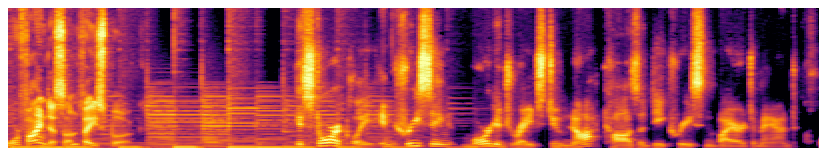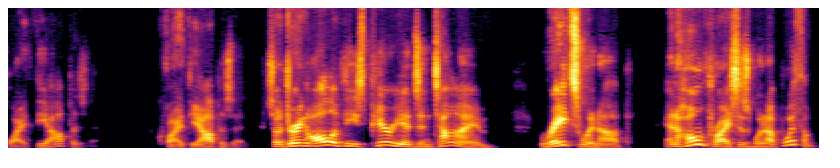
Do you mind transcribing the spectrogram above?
or find us on Facebook. Historically, increasing mortgage rates do not cause a decrease in buyer demand, quite the opposite. Quite the opposite. So during all of these periods in time, rates went up and home prices went up with them.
